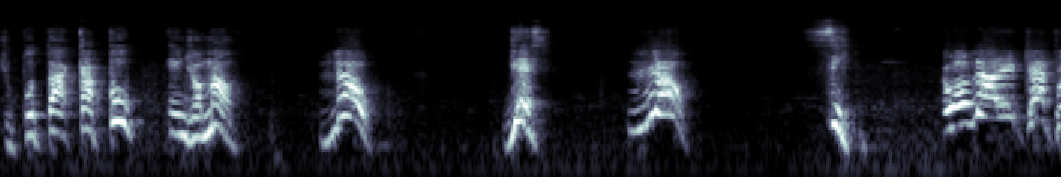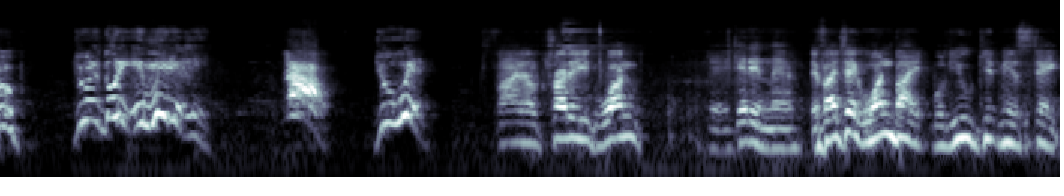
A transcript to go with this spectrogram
You put that cat poop in your mouth. No. Yes. No. See. I will not eat cat poop. You will do it immediately. No. You will. Fine, I'll try to eat one. Okay, get in there. If I take one bite, will you get me a steak?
